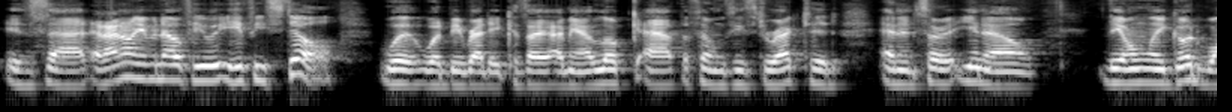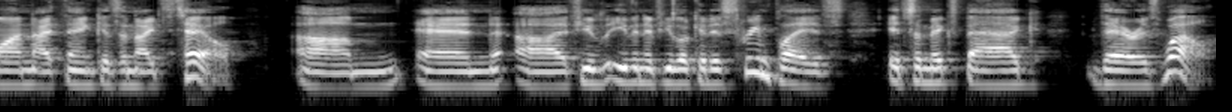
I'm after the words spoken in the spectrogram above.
is that, and I don't even know if he if he still would would be ready because I, I mean I look at the films he's directed and it's a you know the only good one I think is A Knight's Tale um, and uh, if you even if you look at his screenplays, it's a mixed bag there as well.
